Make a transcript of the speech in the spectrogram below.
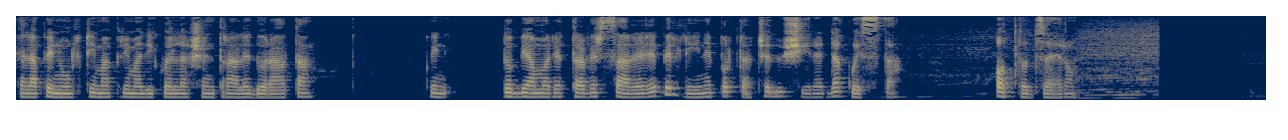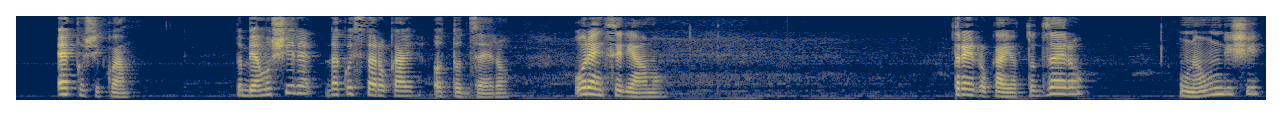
è la penultima prima di quella centrale dorata. Quindi dobbiamo riattraversare le perline e portarci ad uscire da questa 80 Eccoci qua. Dobbiamo uscire da questa rocaille 8-0. Ora inseriamo 3 rocaille 8-0, una 11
